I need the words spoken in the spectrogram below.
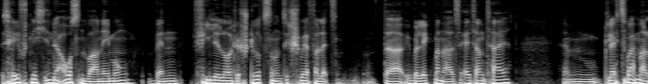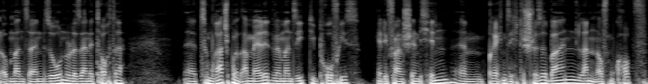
es hilft nicht in der Außenwahrnehmung, wenn viele Leute stürzen und sich schwer verletzen. Und da überlegt man als Elternteil ähm, gleich zweimal, ob man seinen Sohn oder seine Tochter äh, zum Radsport anmeldet, wenn man sieht, die Profis, ja, die fahren ständig hin, ähm, brechen sich das Schlüsselbein, landen auf dem Kopf,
